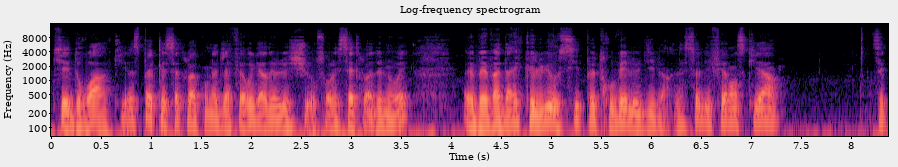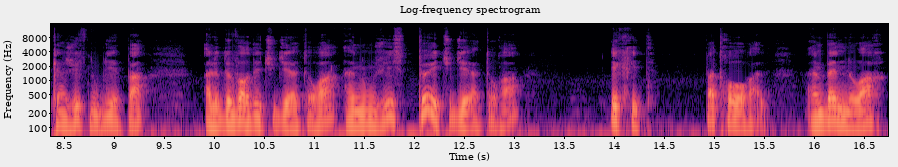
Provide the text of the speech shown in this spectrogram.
qui est droit, qui respecte les sept lois qu'on a déjà fait regarder le sur les sept lois de Noé, eh bien, que lui aussi peut trouver le divin. La seule différence qu'il y a, c'est qu'un juif, n'oubliez pas, a le devoir d'étudier la Torah, un non-juif peut étudier la Torah écrite, pas trop orale. Un ben noir,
